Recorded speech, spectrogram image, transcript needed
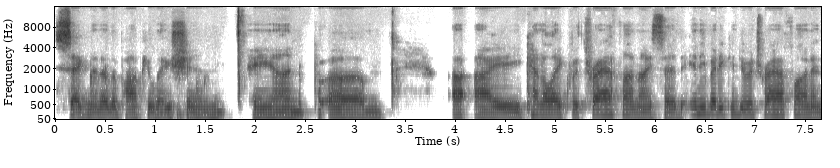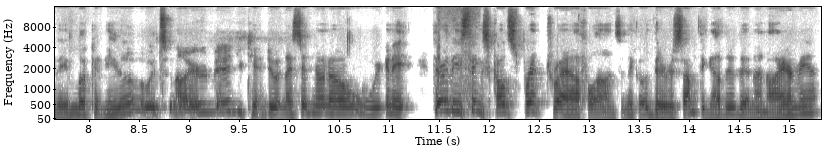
segment of the population and um, I kind of like with triathlon, I said, anybody can do a triathlon. And they look at me, oh, it's an Ironman, you can't do it. And I said, no, no, we're going to, there are these things called sprint triathlons. And they go, there's something other than an Ironman?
